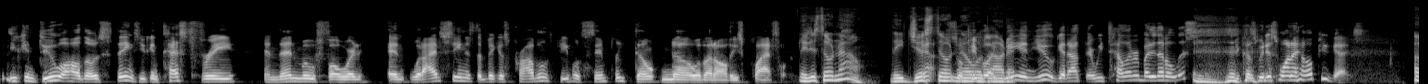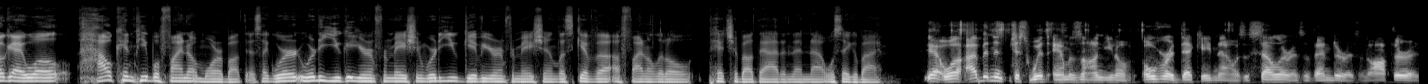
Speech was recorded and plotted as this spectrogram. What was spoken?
you can do all those things. You can test free and then move forward. And what I've seen is the biggest problem is people simply don't know about all these platforms. They just don't know. They just yeah, don't so know people about like it. Me and you get out there. We tell everybody that'll listen because we just want to help you guys. Okay, well, how can people find out more about this? Like, where where do you get your information? Where do you give your information? Let's give a, a final little pitch about that, and then uh, we'll say goodbye. Yeah, well, I've been just with Amazon, you know, over a decade now as a seller, as a vendor, as an author,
